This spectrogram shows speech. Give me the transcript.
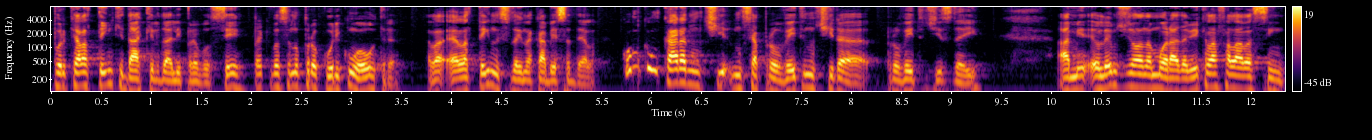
porque ela tem que dar aquilo dali para você para que você não procure com outra. Ela, ela tem isso daí na cabeça dela. Como que um cara não, tira, não se aproveita e não tira proveito disso daí? Minha, eu lembro de uma namorada minha que ela falava assim:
